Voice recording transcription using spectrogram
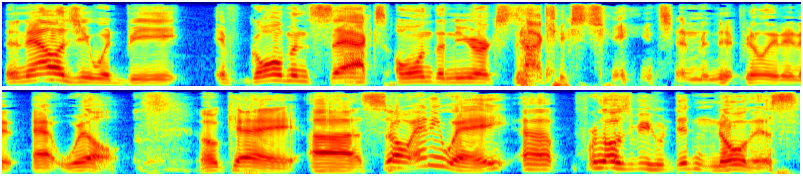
The analogy would be if Goldman Sachs owned the New York Stock Exchange and manipulated it at will. Okay, uh, so anyway, uh, for those of you who didn't know this,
